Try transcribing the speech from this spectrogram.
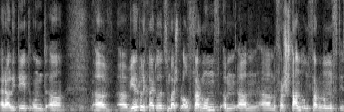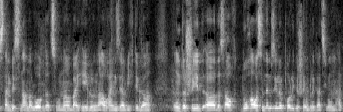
Realität und äh, äh, äh, Wirklichkeit oder zum Beispiel auch Vernunft, ähm, ähm, ähm, Verstand und Vernunft ist ein bisschen analog dazu. Ne? Bei Hegel auch ein sehr wichtiger Unterschied, äh, das auch durchaus in dem Sinne politische Implikationen hat.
